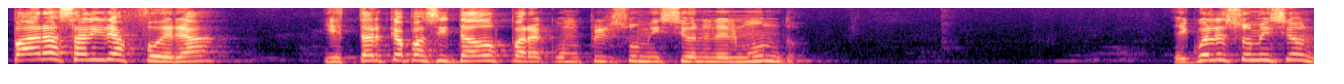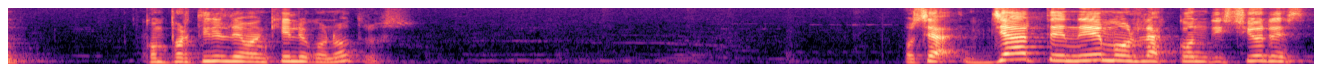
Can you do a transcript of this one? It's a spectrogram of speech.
para salir afuera y estar capacitados para cumplir su misión en el mundo. ¿Y cuál es su misión? Compartir el Evangelio con otros. O sea, ya tenemos las condiciones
